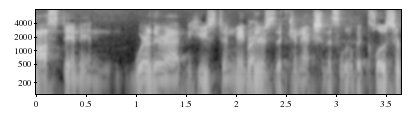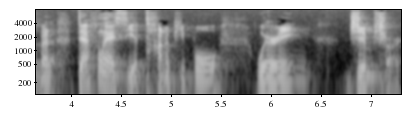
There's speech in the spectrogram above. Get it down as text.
Austin and where they're at in Houston. Maybe Right. there's the connection that's a little bit closer, but definitely I see a ton of people wearing Gymshark.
